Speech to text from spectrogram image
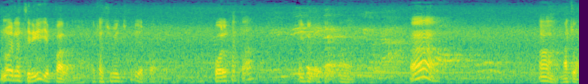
నువ్వు ఇట్లా తిరిగి చెప్పాలమ్మా ఇట్లా చూపించుకుని చెప్పాలి? కోల్కతా ఇటు అట్లా.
